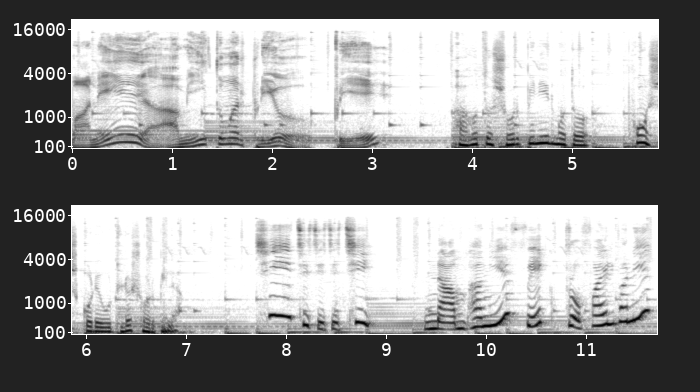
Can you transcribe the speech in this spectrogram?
মানে আমি তোমার প্রিয় প্রিয়ে? আহত সর্পিনীর মতো ফোঁস করে উঠল শর্মিলা। ছি ছি ছি ছি ছি। নাম ভাঙিয়ে ফেক প্রোফাইল বানিয়ে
